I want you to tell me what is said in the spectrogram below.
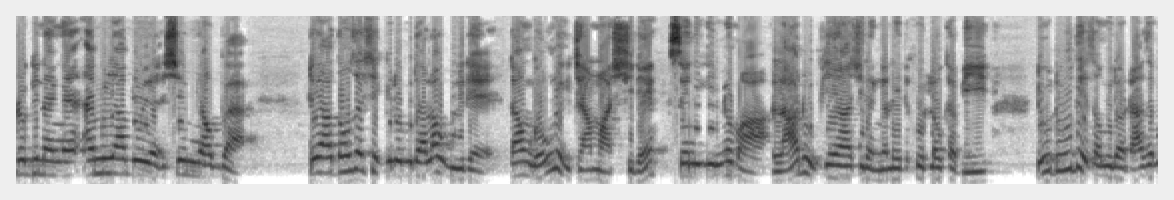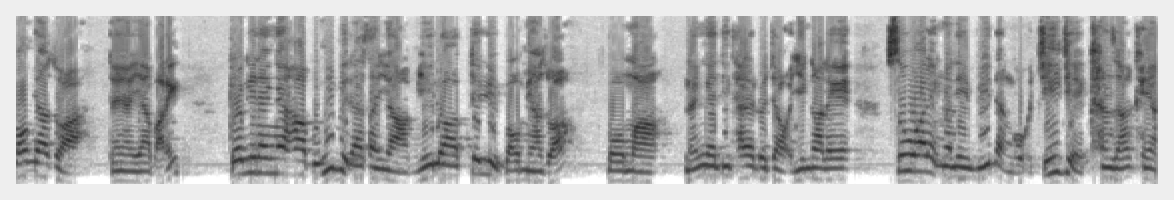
တူရကီနိုင်ငံအမီယာမြို့ရဲ့အရှေ့မြောက်ဘက် 138ကီလိုမီတာလောက်ဝေးတဲ့တောင်ကုန်းတွေကြားမှာရှိတဲ့စင်ဒီကီမြို့မှာအလားတူပြင်းအားရှိတဲ့ငလျင်တစ်ခုလှုပ်ခတ်ပြီးလူတူးသေဆုံးပြီးတော့ဒါဇင်ပေါင်းများစွာဒဏ်ရာရပါတယ်။တူရကီနိုင်ငံဟာဘူမိဗေဒဆိုင်ရာမြေလွှာပြည့်ရွေ့ပေါင်းများစွာပေါ်မှာနိုင်ငံတည်ထားတဲ့အတွက်ကြောင့်အရင်ကလည်းစိုးရတဲ့ငလျင်ဘေးဒဏ်ကိုအကြီးအကျယ်ခံစားခဲ့ရ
